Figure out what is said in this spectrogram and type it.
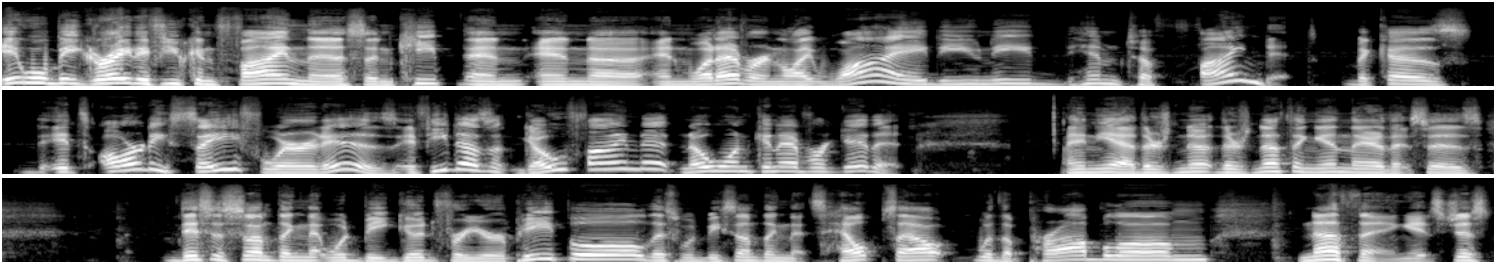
it will be great if you can find this and keep and and uh and whatever." And like, why do you need him to find it? Because it's already safe where it is. If he doesn't go find it, no one can ever get it. And yeah, there's no there's nothing in there that says this is something that would be good for your people. This would be something that helps out with a problem. Nothing. It's just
